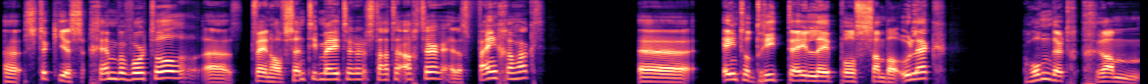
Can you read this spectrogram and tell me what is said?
eh, stukjes gemberwortel, eh 2,5 centimeter staat erachter en dat is fijn gehakt. Eh 1 tot 3 theelepels sambal oelek, 100 gram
